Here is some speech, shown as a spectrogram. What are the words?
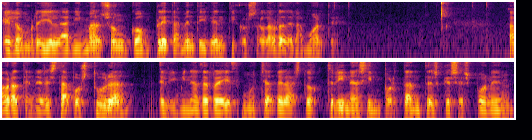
el hombre y el animal son completamente idénticos a la hora de la muerte. Ahora, tener esta postura elimina de raíz muchas de las doctrinas importantes que se exponen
